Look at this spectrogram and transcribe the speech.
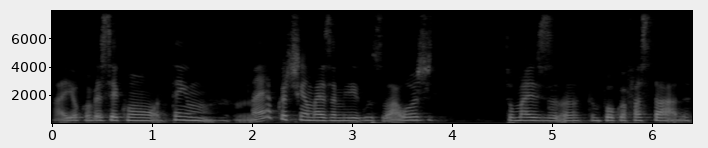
Aí eu conversei com. Tem, na época eu tinha mais amigos lá, hoje estou mais ah, um pouco afastada.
